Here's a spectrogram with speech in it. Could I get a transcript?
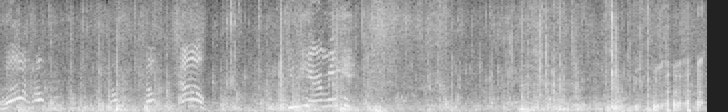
Oh, help! Help! Help! Help! Do you hear me?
